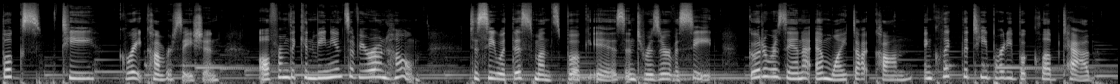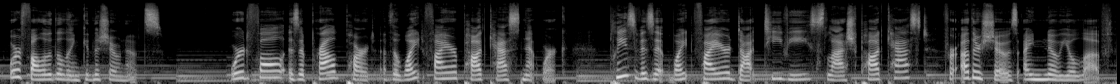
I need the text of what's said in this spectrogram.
Books, tea, great conversation, all from the convenience of your own home. To see what this month's book is and to reserve a seat, go to roseannamwhite.com and click the Tea Party Book Club tab or follow the link in the show notes. Wordfall is a proud part of the Whitefire Podcast Network. Please visit whitefire.tv slash podcast for other shows I know you'll love.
